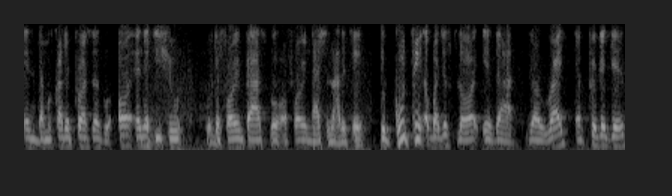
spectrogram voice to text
in the democratic process without any issue with the foreign passport or foreign nationality. The good thing about this law is that your rights and privileges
